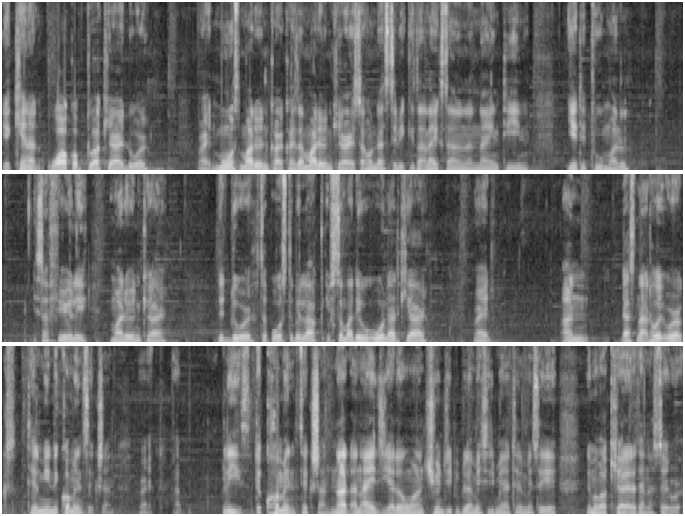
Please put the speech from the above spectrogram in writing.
You cannot walk up to a car door, right? Most modern car, because a modern car is a Honda Civic. It's not like standing a 1982 model. It's a fairly modern car. The door is supposed to be locked. If somebody who own that car, right, and that's not how it works, tell me in the comment section, right? Please, the comment section, not an IG. I don't want 200 people that message me and tell me, say, them have a car that and say work.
